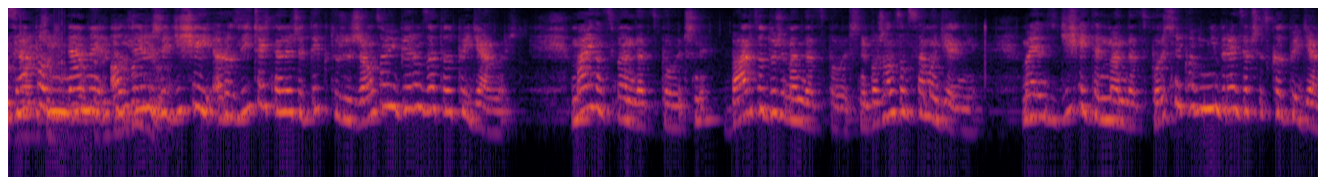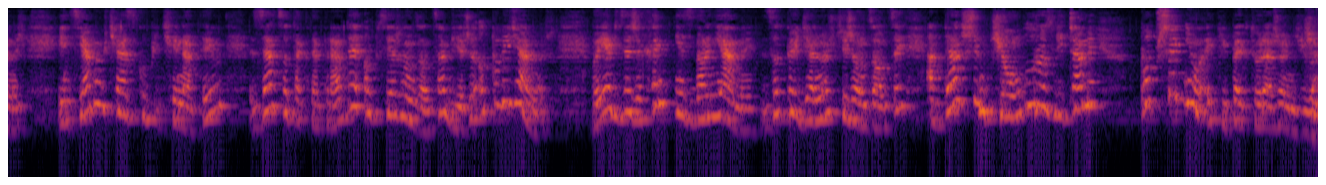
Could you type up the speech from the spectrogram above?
zapominamy o tym, że dzisiaj rozliczać należy tych, którzy rządzą i biorą za to odpowiedzialność. Mając mandat społeczny, bardzo duży mandat społeczny, bo rządzą samodzielnie, mając dzisiaj ten mandat społeczny, powinni brać za wszystko odpowiedzialność. Więc ja bym chciała skupić się na tym, za co tak naprawdę opcja rządząca bierze odpowiedzialność. Bo ja widzę, że chętnie zwalniamy z odpowiedzialności rządzącej, a w dalszym ciągu rozliczamy poprzednią ekipę, która rządziła.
